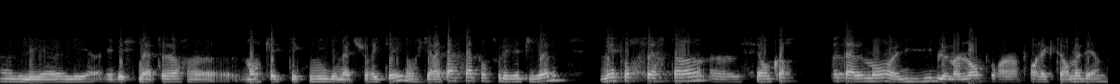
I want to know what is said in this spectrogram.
les, euh, les, dessinateurs manquaient de technique, de maturité. Donc je dirais pas ça pour tous les épisodes, mais pour certains, c'est encore totalement lisible maintenant pour un lecteur moderne.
